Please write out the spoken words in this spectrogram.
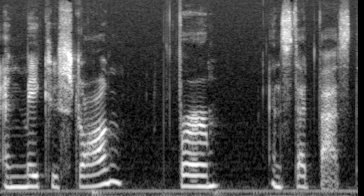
and make you strong, firm, and steadfast."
